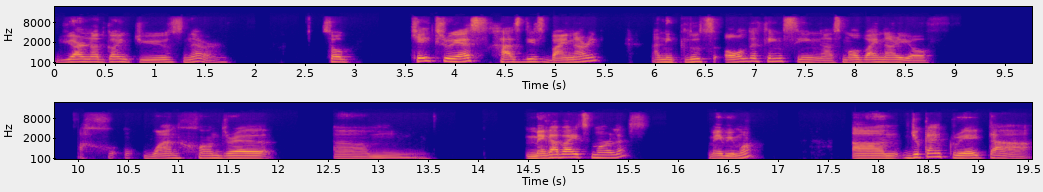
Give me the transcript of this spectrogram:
you are not going to use never. So K3S has this binary and includes all the things in a small binary of 100 um, megabytes, more or less, maybe more. Um, you can create a,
